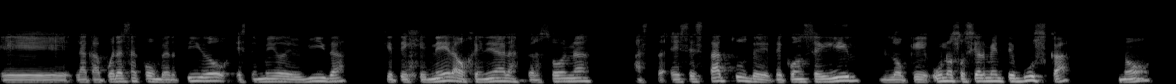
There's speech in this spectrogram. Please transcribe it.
eh, la capoeira se ha convertido este medio de vida que te genera o genera a las personas hasta ese estatus de, conseguir lo que uno socialmente busca, ¿no?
